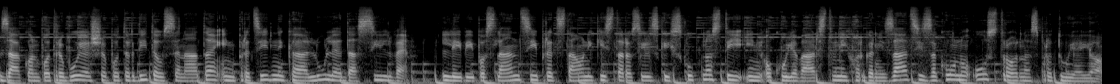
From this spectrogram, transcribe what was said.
Zakon potrebuje še potrditev senata in predsednika Lule da Silve. Levi poslanci, predstavniki staroseljskih skupnosti in okoljevarstvenih organizacij zakonu ostro nasprotujejo.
